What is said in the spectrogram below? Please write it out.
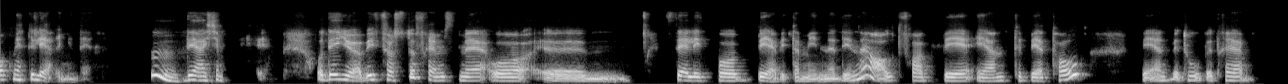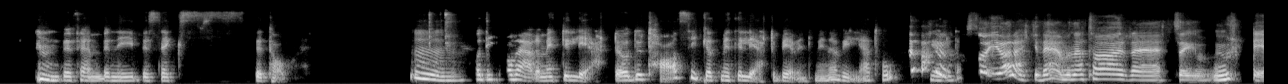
opp metyleringen din. Mm. Det er kjempeviktig. Og det gjør vi først og fremst med å øh, se litt på B-vitaminene dine. Alt fra B1 til B12. B1, B2, B3, B5, B9, B6, B12. Mm. Og de må være metylerte. Og du tar sikkert metylerte B-vitaminer, vil jeg tro. Gjør så gjør jeg ikke det, men jeg tar et multi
